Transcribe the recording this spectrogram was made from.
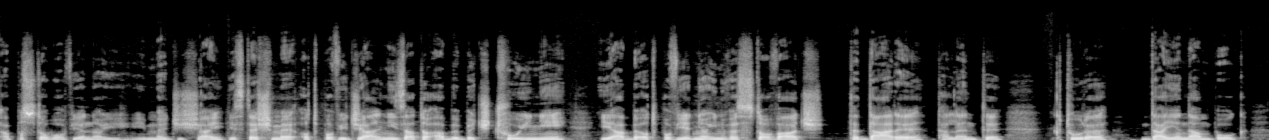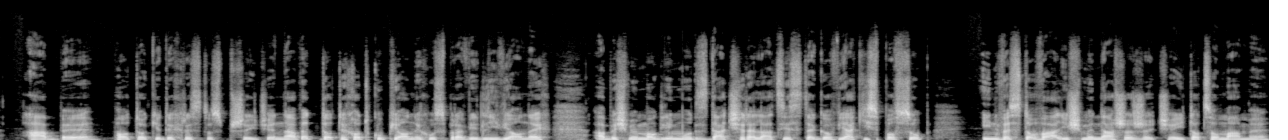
apostołowie, no i, i my dzisiaj, jesteśmy odpowiedzialni za to, aby być czujni i aby odpowiednio inwestować te dary, talenty, które daje nam Bóg, aby po to, kiedy Chrystus przyjdzie, nawet do tych odkupionych, usprawiedliwionych, abyśmy mogli mu zdać relację z tego, w jaki sposób inwestowaliśmy nasze życie i to, co mamy,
